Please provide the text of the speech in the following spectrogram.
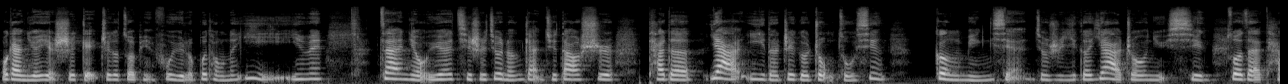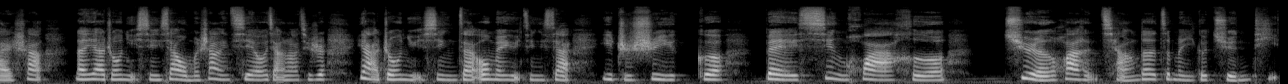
我感觉也是给这个作品赋予了不同的意义。因为，在纽约其实就能感觉到是她的亚裔的这个种族性更明显，就是一个亚洲女性坐在台上。那亚洲女性，像我们上一期也有讲到，其实亚洲女性在欧美语境下一直是一个被性化和。去人化很强的这么一个群体，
